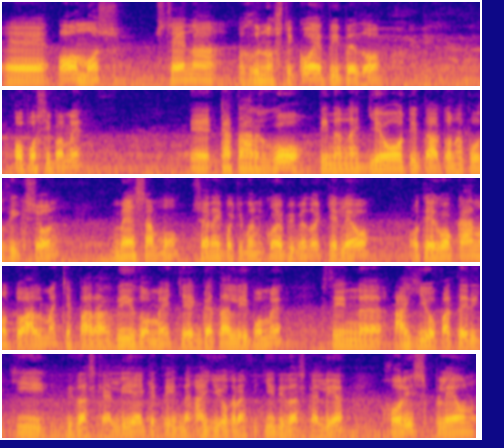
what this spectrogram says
Ε, όμως, σε ένα γνωστικό επίπεδο, όπως είπαμε, ε, καταργώ την αναγκαιότητα των αποδείξεων μέσα μου, σε ένα υποκειμενικό επίπεδο και λέω ότι εγώ κάνω το άλμα και παραδίδομαι και εγκαταλείπομαι στην ε, αγιοπατερική διδασκαλία και την αγιογραφική διδασκαλία χωρίς πλέον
